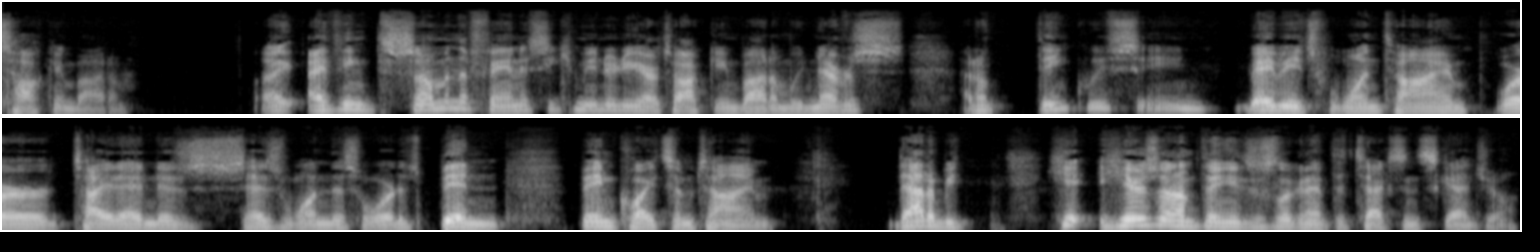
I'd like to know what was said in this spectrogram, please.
talking about him. I, I think some in the fantasy community are talking about him. We've never, I don't think we've seen. Maybe it's one time where tight end has has won this award. It's been been quite some time. That'll be here's what I'm thinking just looking at the Texans schedule.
